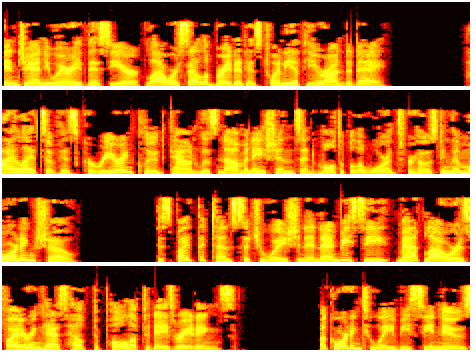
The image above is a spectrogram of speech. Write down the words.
In January this year, Lauer celebrated his 20th year on Today. Highlights of his career include countless nominations and multiple awards for hosting the morning show. Despite the tense situation in NBC, Matt Lauer's firing has helped to pull up today's ratings. According to ABC News,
